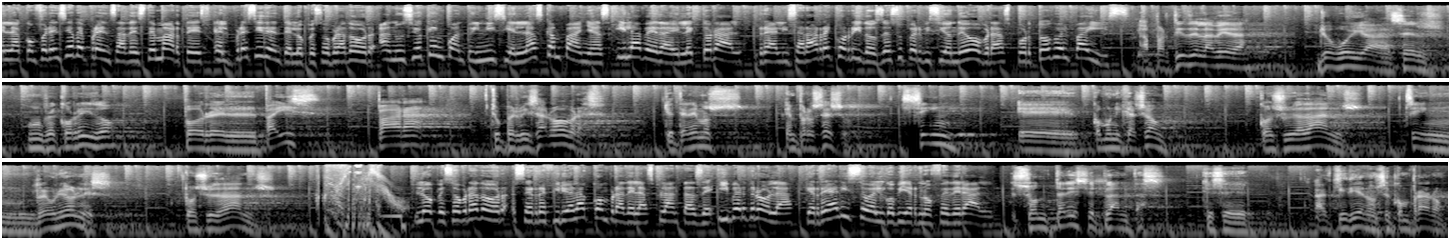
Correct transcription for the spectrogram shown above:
En la conferencia de prensa de este martes, el presidente López Obrador anunció que en cuanto inicien las campañas y la veda electoral, realizará recorridos de supervisión de obras por todo el país. A partir de la veda, yo voy a hacer un recorrido por el país para supervisar obras que tenemos en proceso, sin eh, comunicación con ciudadanos sin reuniones con ciudadanos. López Obrador se refirió a la compra de las plantas de Iberdrola que realizó el gobierno federal. Son 13 plantas que se adquirieron, se compraron.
